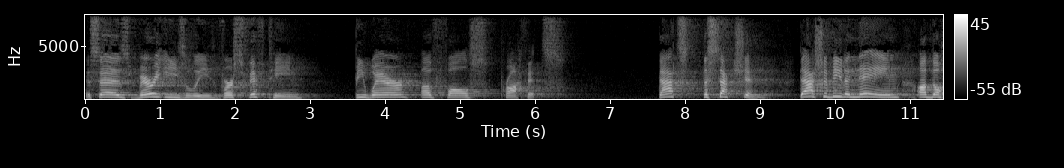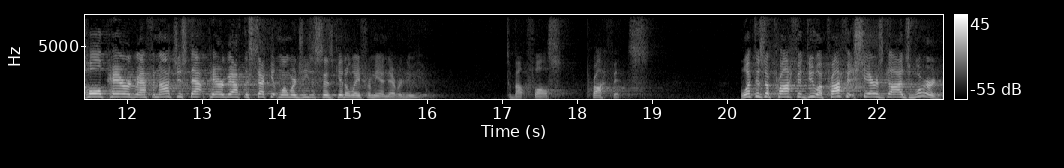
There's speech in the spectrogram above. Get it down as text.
It says very easily, verse 15, Beware of false prophets. That's the section. That should be the name of the whole paragraph, and not just that paragraph, the second one where Jesus says, Get away from me, I never knew you. It's about false prophets. What does a prophet do? A prophet shares God's word.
